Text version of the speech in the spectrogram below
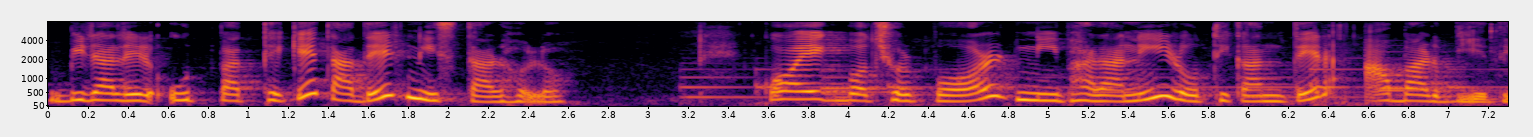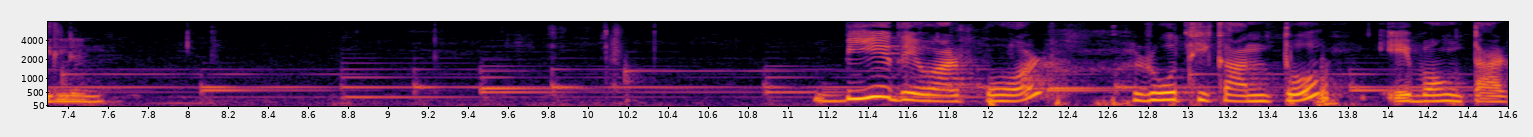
বিড়ালের উৎপাত থেকে তাদের নিস্তার হলো। কয়েক বছর পর নিভারানী রথিকান্তের আবার বিয়ে দিলেন। বিয়ে দেওয়ার পর রথিকান্ত এবং তার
